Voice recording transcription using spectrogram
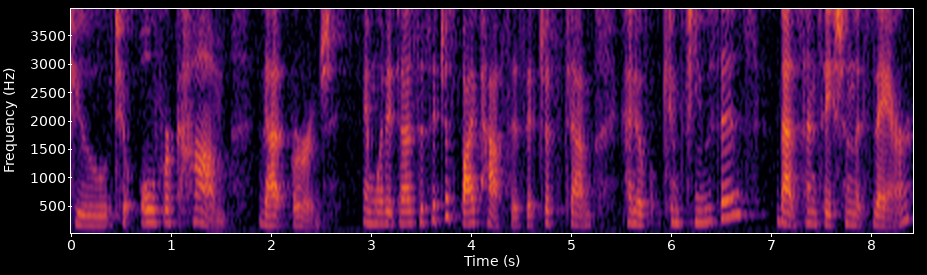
to, to overcome that urge. And what it does is it just bypasses, it just um, kind of confuses that sensation that's there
